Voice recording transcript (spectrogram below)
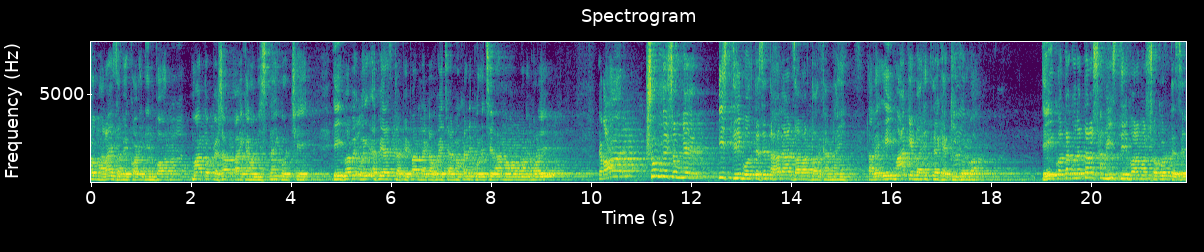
তো মারাই যাবে কয়েকদিন পর। মা তো পেশাব, পায়খানা, বিছনাই করছে। এইভাবে ওই অ্যাপিয়ার্সটা পেপার লেখা হয়েছে, আমি ওখানে পড়েছিলাম আমার মনে পড়ে। এবার সঙ্গে সঙ্গে স্ত্রী বলতেছে, তাহলে আর যাওয়ার দরকার নাই। তাহলে এই মাকে বাড়িতে রেখে কি করবা? এই কথাগুলো তারা স্বামী স্ত্রী পরামর্শ করতেছে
